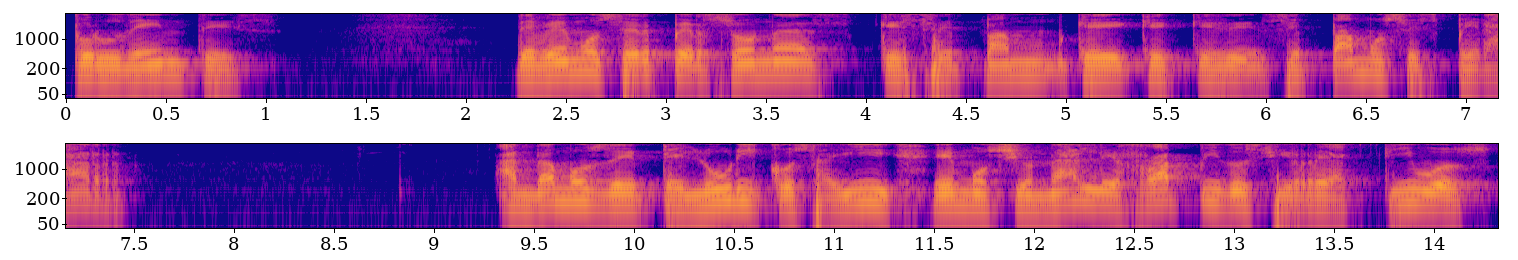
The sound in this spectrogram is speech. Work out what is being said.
prudentes. Debemos ser personas que, sepamos esperar. Andamos de telúricos ahí, emocionales, rápidos y reactivos,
